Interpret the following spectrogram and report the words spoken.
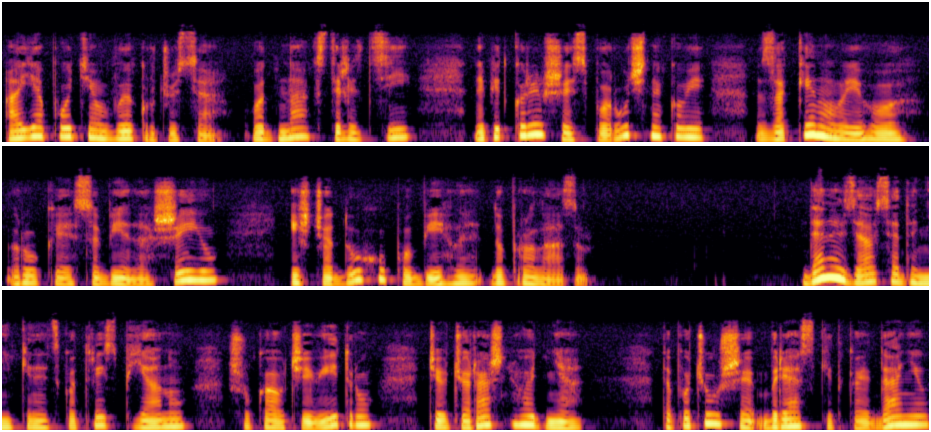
а я потім викручуся. Однак стрільці, не підкорившись поручникові, закинули його руки собі на шию і щодуху побігли до пролазу. Де не взявся Данікінець, котрий сп'яну шукав чи вітру, чи вчорашнього дня, та, почувши брязкіт кайданів,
